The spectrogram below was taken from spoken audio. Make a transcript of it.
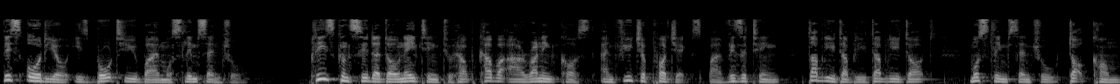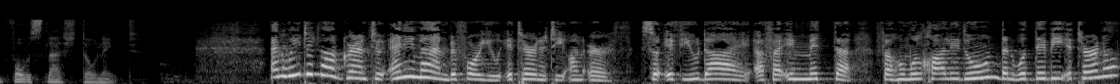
This audio is brought to you by Muslim Central. Please consider donating to help cover our running costs and future projects by visiting www.muslimcentral.com forward slash donate. And we did not grant to any man before you eternity on earth. So if you die, أَفَإِن مِتَّ فَهُمُ الْخَالِدُونَ Then would they be eternal?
